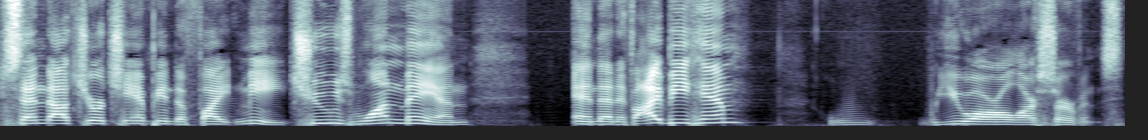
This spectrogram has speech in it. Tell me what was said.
send out your champion to fight me. Choose one man, and then if I beat him." you are all our servants.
